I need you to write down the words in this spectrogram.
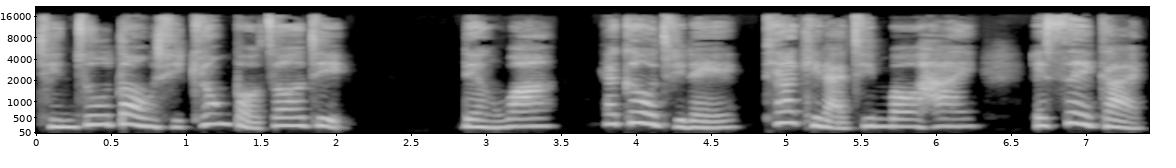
真主党是恐怖组织。另外，还佫有一个听起来真无害的世界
